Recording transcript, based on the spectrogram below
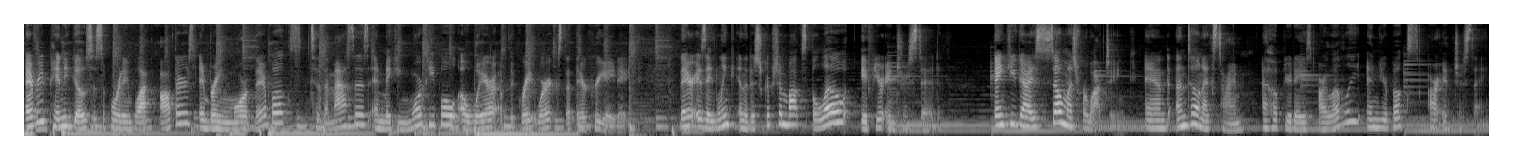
Every penny goes to supporting Black authors and bringing more of their books to the masses and making more people aware of the great works that they're creating. There is a link in the description box below if you're interested. Thank you guys so much for watching, and until next time, I hope your days are lovely and your books are interesting.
